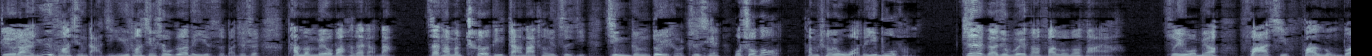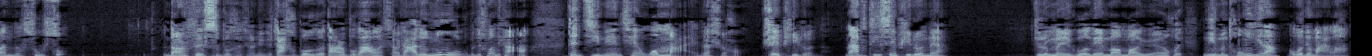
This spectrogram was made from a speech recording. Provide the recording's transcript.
这有点预防性打击、预防性收割的意思吧？就是他们没有办法再长大，在他们彻底长大成为自己竞争对手之前，我收购了他们，成为我的一部分了。这个就违反反垄断法呀，所以我们要发起反垄断的诉讼。当然 Facebook 就是那个扎克伯格，当然不干了，小扎就怒了，我就说：“你看啊，这几年前我买的时候谁批准的？FTC 批准的呀，就是美国联邦贸易委员会，你们同意的，我就买了。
